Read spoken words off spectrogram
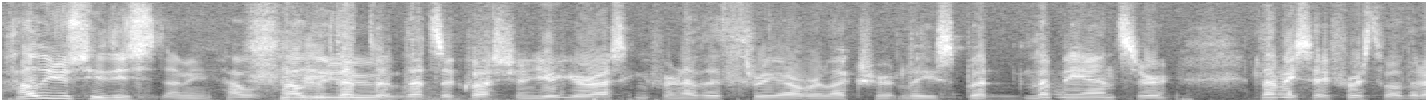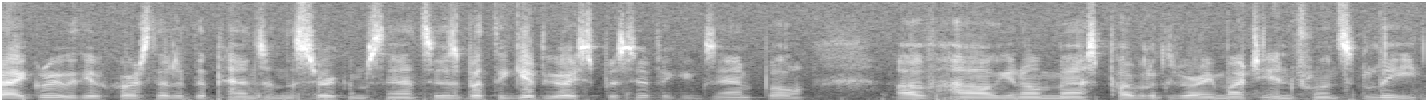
How do you see this? I mean, how, how do That- you? that- that's a question. You're, you're asking for another three-hour lecture at least. But let me answer. Let me say first of all that I agree with you, of course, that it depends on the circumstances. But to give you a specific example of how you know mass publics very much influence elite,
